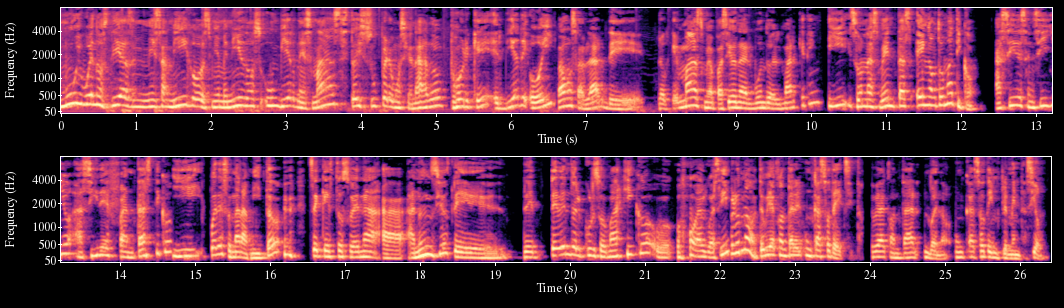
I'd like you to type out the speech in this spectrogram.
Muy buenos días mis amigos, bienvenidos un viernes más. Estoy súper emocionado porque el día de hoy vamos a hablar de lo que más me apasiona del mundo del marketing y son las ventas en automático. Así de sencillo, así de fantástico y puede sonar a mito. sé que esto suena a anuncios de, te vendo el curso mágico o, o, algo así, pero no, te voy a contar un caso de éxito. Te voy a contar, bueno, un caso de implementación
